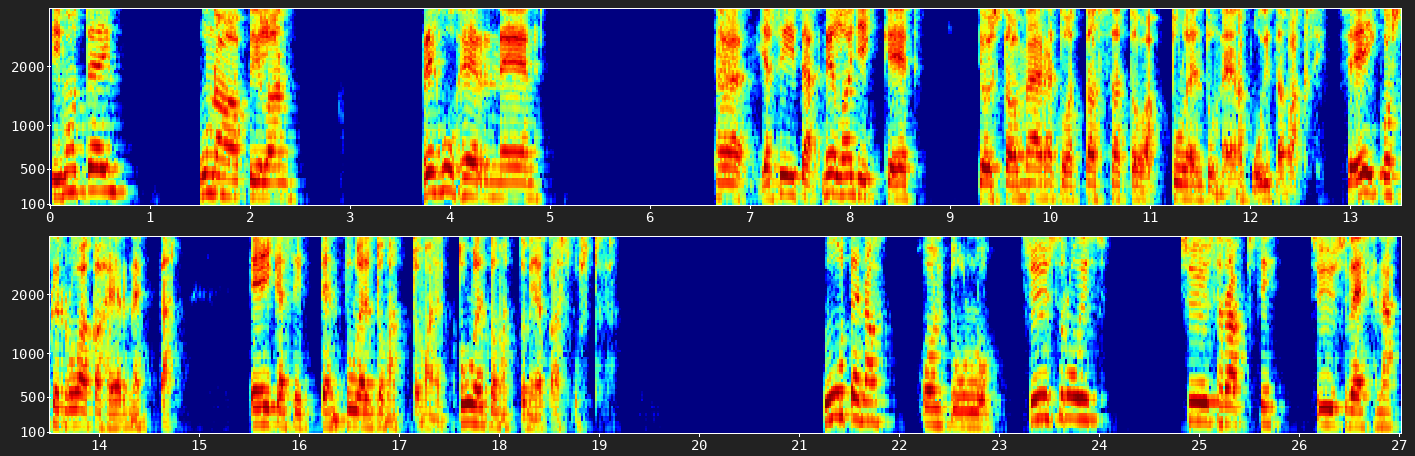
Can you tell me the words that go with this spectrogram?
timotein, punaapilan, rehuherneen, ja siitä ne lajikkeet, joista on määrä tuottaa satoa tulentuneena puitavaksi. Se ei koske ruokahernettä eikä sitten tulentumattomia, kasvustoja. Uutena on tullut syysruis, syysrapsi, syysvehnä,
